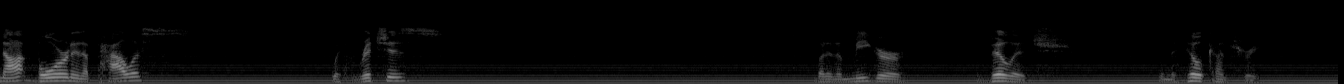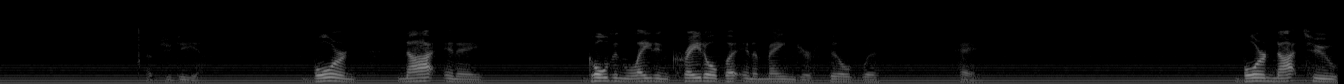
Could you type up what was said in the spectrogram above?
not born in a palace with riches, but in a meager village in the hill country Judea. Born not in a golden laden cradle, but in a manger filled with hay. Born not to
